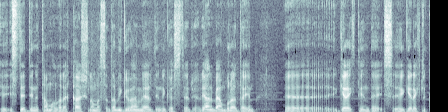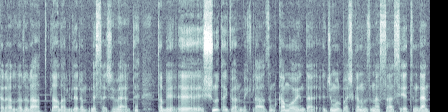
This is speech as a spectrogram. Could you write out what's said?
e, istediğini tam olarak karşılamasa da bir güven verdiğini gösteriyor. Yani ben buradayım e, gerektiğinde e, gerekli kararları rahatlıkla alabilirim mesajı verdi. Tabii e, şunu da görmek lazım. Kamuoyunda Cumhurbaşkanımızın hassasiyetinden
